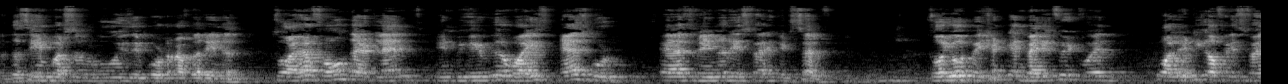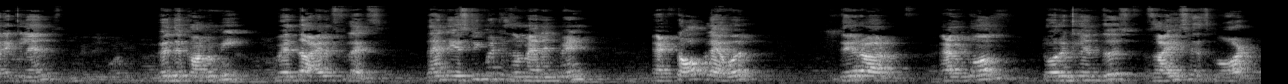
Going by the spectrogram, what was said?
the same person who is importer of the Rayner. So I have found that lens in behavior wise as good as Rayner aspheric itself. So your patient can benefit with quality of aspheric lens, with economy, with the IRIS flex. Then astigmatism management at top level, there are Alcon, toric lenses, Zeiss has got,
